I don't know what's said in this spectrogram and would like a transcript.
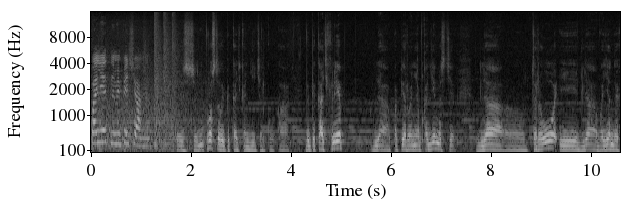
палетными печами. То есть не просто выпекать кондитерку, а выпекать хлеб для, по первой необходимости для э, ТРО и для военных.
